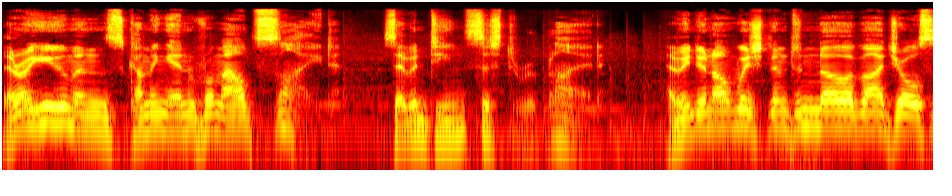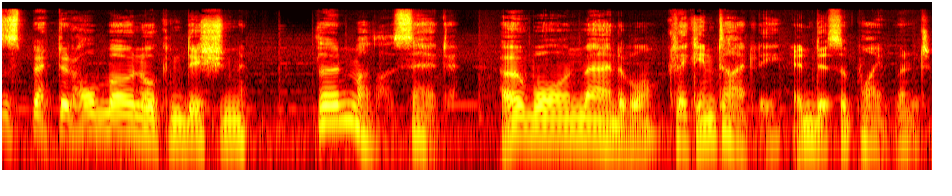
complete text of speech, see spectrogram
There are humans coming in from outside, Seventeenth Sister replied, and we do not wish them to know about your suspected hormonal condition, Third Mother said, her worn mandible clicking tightly in disappointment.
